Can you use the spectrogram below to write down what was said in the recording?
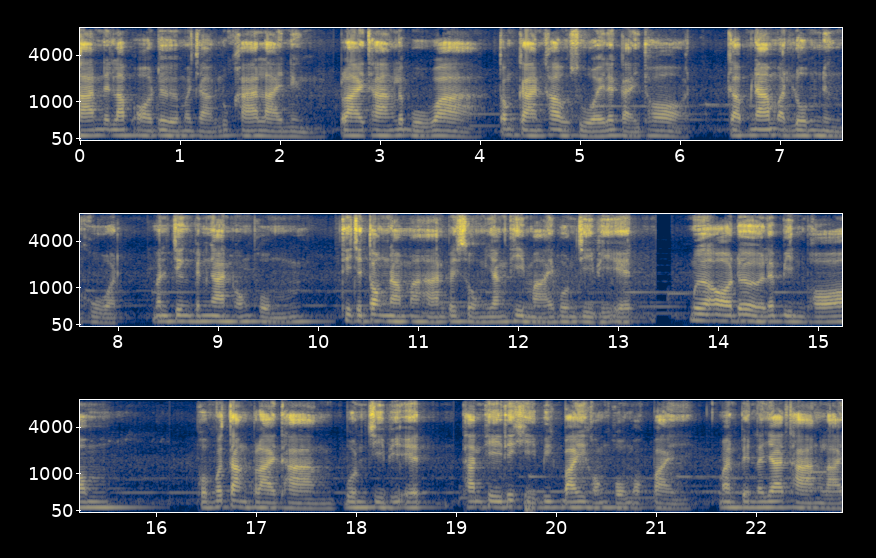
ร้านได้รับออเดอร์มาจากลูกค้ารายหนึ่ง ปลายทางระบุว่าต้องการข้าวสวยและไก่ทอด กับน้ำอัดลมหนึ่งขวด มันจึงเป็นงานของผมที่จะต้องนำอาหารไปส่งยังที่หมายบน GPS เมื่อออเดอร์และบินพร้อม ผมก็ตั้งปลายทางบน GPS ทันทีที่ขี่บิ๊กไบค์ของผมออกไป มันเป็นระยะทางหลาย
